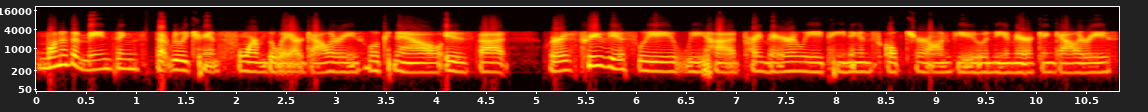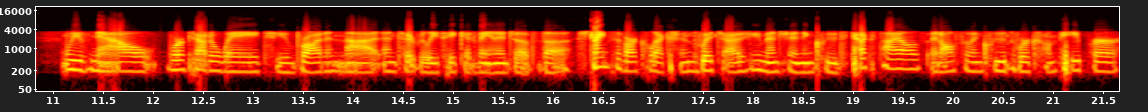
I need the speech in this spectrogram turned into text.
one of the main things that really transformed the way our galleries look now is that whereas previously we had primarily painting and sculpture on view in the American galleries, we've now worked out a way to broaden that and to really take advantage of the strengths of our collections, which, as you mentioned, includes textiles. It also includes works on paper.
